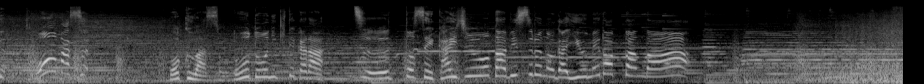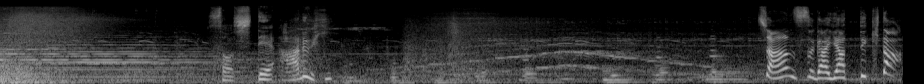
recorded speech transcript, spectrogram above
トーマ僕はソドー島に来てからずっと世界中を旅するのが夢だったんだ。そしてある日チャンスがやってきた。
